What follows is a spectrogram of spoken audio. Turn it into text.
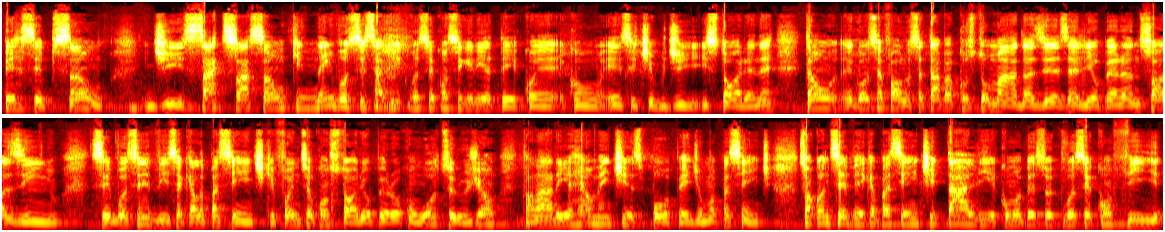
percepção de satisfação que nem você sabia que você conseguiria ter com, com esse tipo de história, né? Então, igual você falou, você estava acostumado, às vezes, ali operando sozinho. Se você visse aquela paciente que foi no seu consultório e operou com outro cirurgião, falaria realmente isso. Pô, perdi uma paciente. Só quando você vê que a paciente está ali com uma pessoa que você confia,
